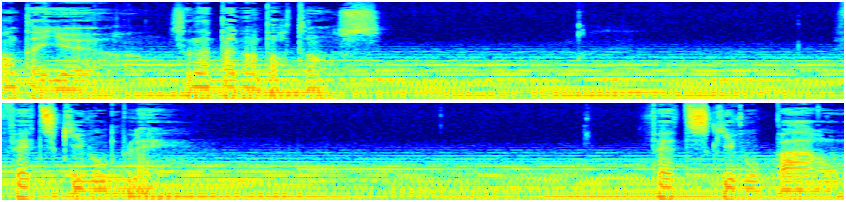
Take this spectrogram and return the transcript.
en tailleur, ça n'a pas d'importance. Faites ce qui vous plaît. Faites ce qui vous parle.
